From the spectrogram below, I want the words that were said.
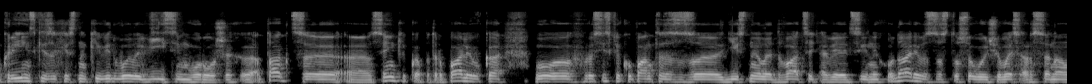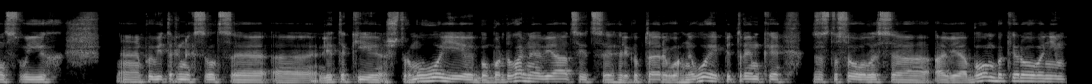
Українські захисники відбили вісім ворожих атак. Це е, Синьківка, Петропавлівка. Російські окупанти здійснили 20 авіаційних ударів, застосовуючи весь арсенал своїх е, повітряних сил. Це е, літаки штурмової, бомбардувальної авіації, це гелікоптери вогневої підтримки. Застосовувалися авіабомби керовані.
